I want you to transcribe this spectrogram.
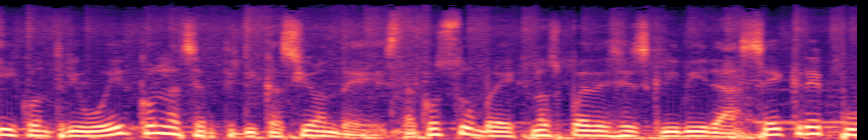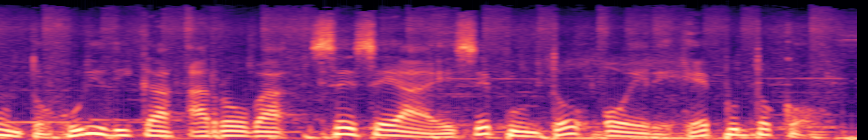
y contribuir con la certificación de esta costumbre, nos puedes escribir a secre.jurídica.cas.org.co.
